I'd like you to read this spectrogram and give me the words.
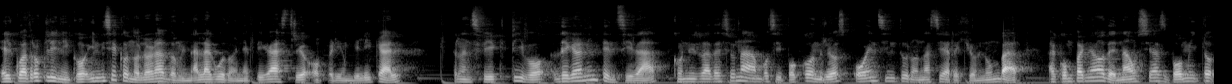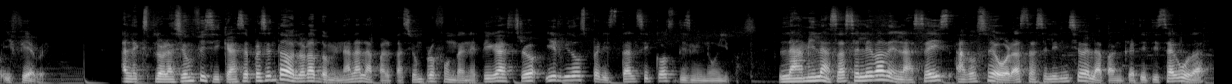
El cuadro clínico inicia con dolor abdominal agudo en epigastrio o periumbilical, transfictivo de gran intensidad, con irradiación a ambos hipocondrios o en cinturón hacia región lumbar, acompañado de náuseas, vómito y fiebre. A la exploración física se presenta dolor abdominal a la palpación profunda en epigastrio y ruidos peristálsicos disminuidos. La amilasa se eleva de las 6 a 12 horas tras el inicio de la pancreatitis aguda,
